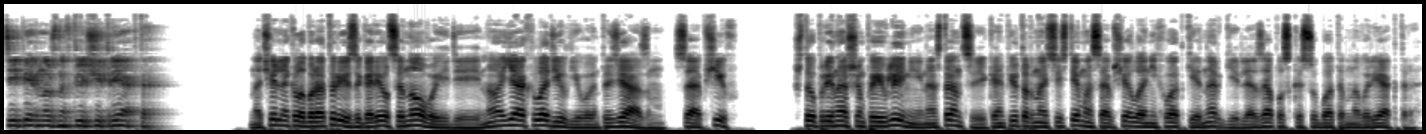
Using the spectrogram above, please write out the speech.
«Теперь нужно включить реактор». Начальник лаборатории загорелся новой идеей, но я охладил его энтузиазм, сообщив, что при нашем появлении на станции компьютерная система сообщала о нехватке энергии для запуска субатомного реактора.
